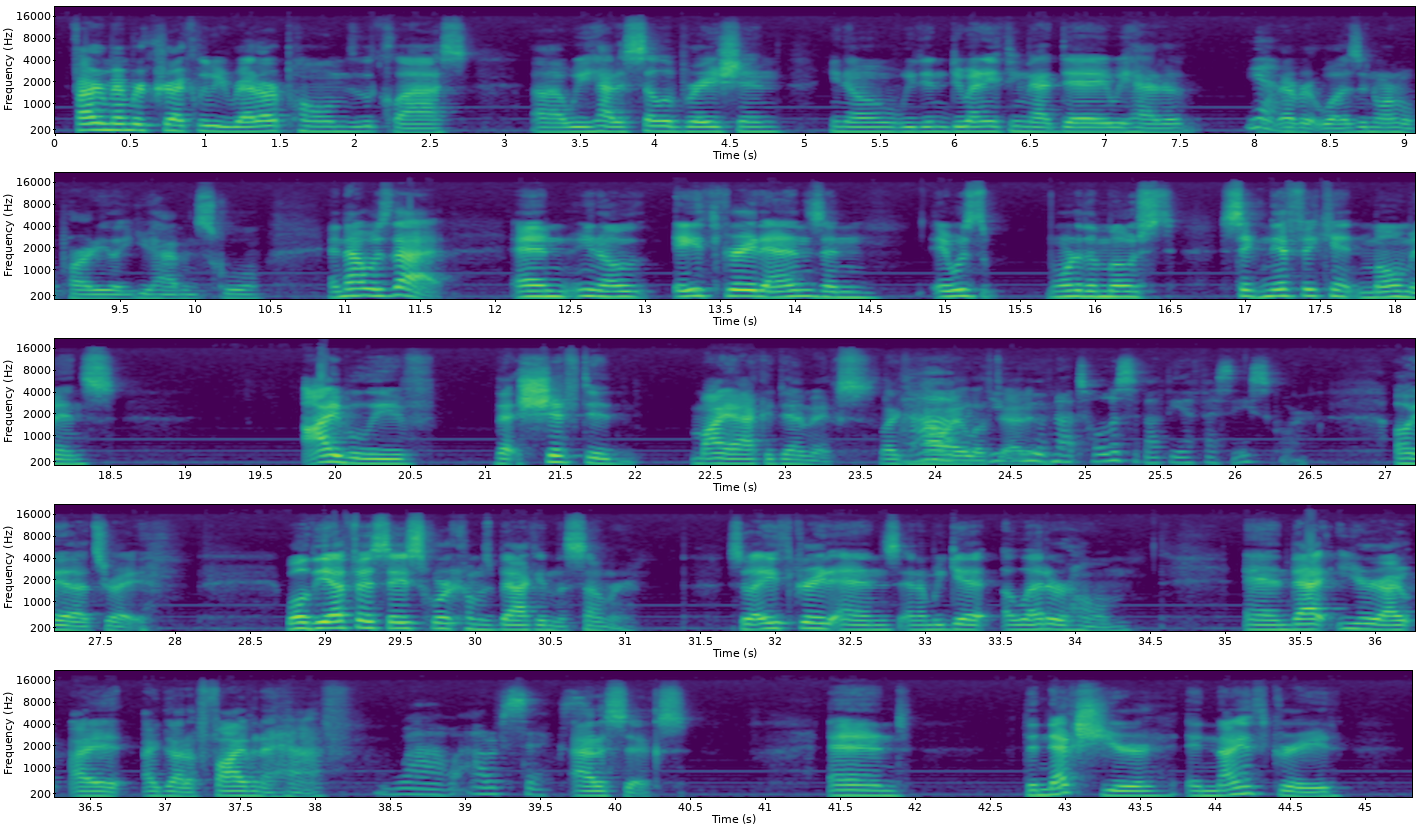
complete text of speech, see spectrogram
if I remember correctly, we read our poem to the class. Uh, we had a celebration. You know, we didn't do anything that day. We had a Yeah. whatever it was, a normal party like you have in school. And that was that. And, you know, eighth grade ends, and it was one of the most significant moments, I believe, that shifted my academics, like how Ah, I looked you, at You it. You have not told us about the FSA score. Oh, yeah, that's right. Well, the FSA score comes back in the summer. So eighth grade ends, and we get a letter home. And that year, I, I, I got a five and a half. Wow, out of six. out of six. And the next year in ninth grade,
